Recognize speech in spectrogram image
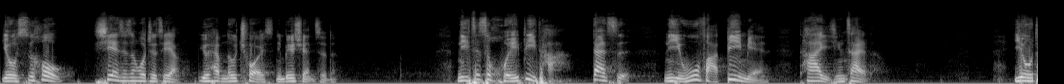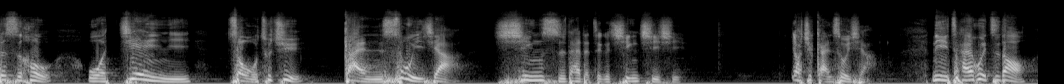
有时候现实生活就这样，you have no choice，你没有选择的。你这是回避它，但是你无法避免，它已经在了。有的时候，我建议你走出去，感受一下新时代的这个新气息。要去感受一下，你才会知道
